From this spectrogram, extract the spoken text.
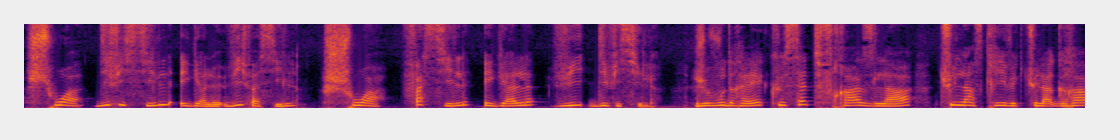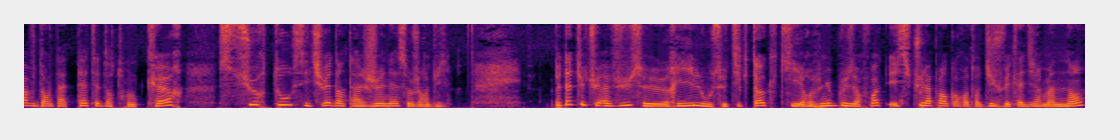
Choix difficile égale vie facile. Choix facile égale vie difficile. Je voudrais que cette phrase-là, tu l'inscrives et que tu la graves dans ta tête et dans ton cœur, surtout si tu es dans ta jeunesse aujourd'hui. Peut-être que tu as vu ce reel ou ce TikTok qui est revenu plusieurs fois, et si tu l'as pas encore entendu, je vais te la dire maintenant.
